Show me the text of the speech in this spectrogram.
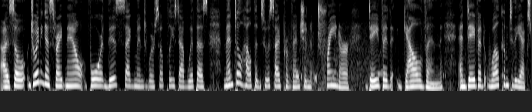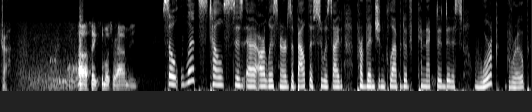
Uh, so, joining us right now for this segment, we're so pleased to have with us mental health and suicide prevention trainer David Galvin. And David, welcome to the Extra. Uh, thanks so much for having me. So let's tell uh, our listeners about the Suicide Prevention Collaborative Connectedness Work Group.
